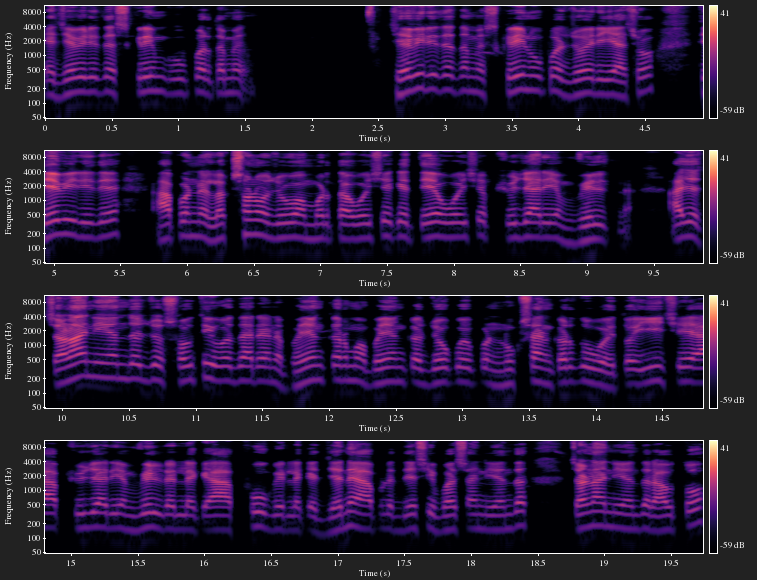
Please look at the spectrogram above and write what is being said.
એ જેવી રીતે સ્ક્રીન ઉપર તમે જેવી રીતે તમે સ્ક્રીન ઉપર જોઈ રહ્યા છો, તેવી રીતે આપણને લક્ષણો જોવા મળતા હોય છે કે તે હોય છે ફ્યુજારિયમ વિલ્ટના. આજે ચણાની અંદર જો સૌથી વધારે અને ભયંકરમાં ભયંકર જો કોઈ પણ નુકસાન કરતું હોય, તો એ છે આ ફ્યુજારિયમ વિલ્ટ એટલે કે આ ફૂગ એટલે કે જેને આપણે દેશી ભાષાની અંદર ચણાની અંદર આવતો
